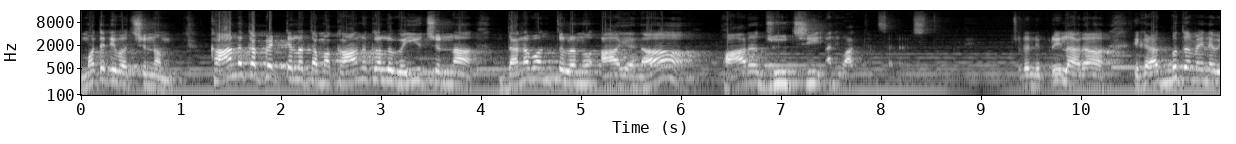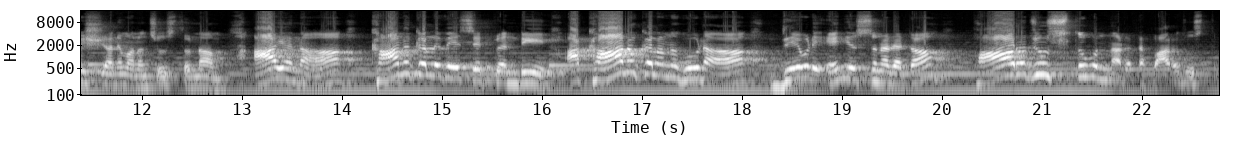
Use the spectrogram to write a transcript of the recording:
మొదటి వచనం. కానుక పెట్టెలు తమ కానుకలు వేయుచున్న ధనవంతులను ఆయన పారజూచి అని వాక్యం సెలవిస్తుంది. చూడండి ప్రియులారా ఇక్కడ అద్భుతమైన విషయాన్ని మనం చూస్తున్నాం. ఆయన కానుకలు వేసేటువంటి ఆ కానుకలను కూడా దేవుడు ఏం చేస్తున్నాడట? పారజూస్తూ ఉన్నాడట పారజూస్తూ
